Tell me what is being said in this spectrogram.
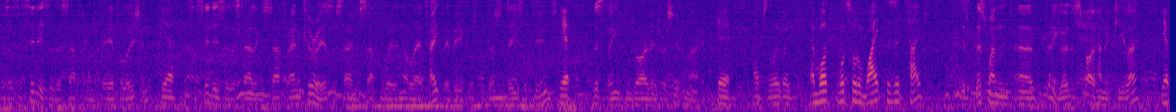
because it's the cities that are suffering from air pollution. Yeah. It's the cities that are starting to suffer and couriers are starting to suffer where they're not allowed to take their vehicles because of diesel fumes. Yep. This thing you can drive into a supermarket. Yeah, absolutely. And what what sort of weight does it take? It- This one, uh, pretty good. It's 500 kilo. Yep.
